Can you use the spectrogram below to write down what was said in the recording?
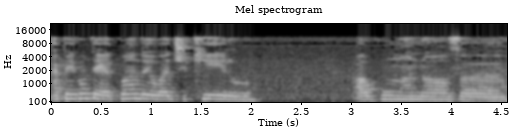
A pergunta é: quando eu adquiro alguma nova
